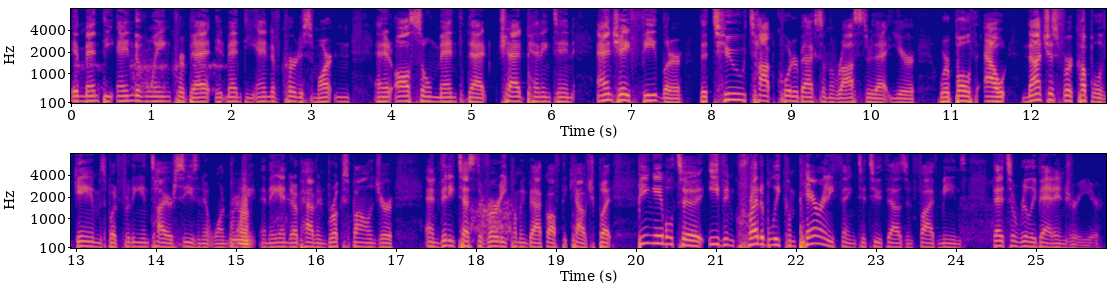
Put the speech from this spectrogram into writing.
it meant the end of Wayne Chrebet. It meant the end of Curtis Martin. And it also meant that Chad Pennington and Jay Fiedler, the two top quarterbacks on the roster that year, were both out, not just for a couple of games, but for the entire season at one point. Mm-hmm. And they ended up having Brooks Bollinger and Vinny Testaverde coming back off the couch. But being able to even credibly compare anything to 2005 means that it's a really bad injury year.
